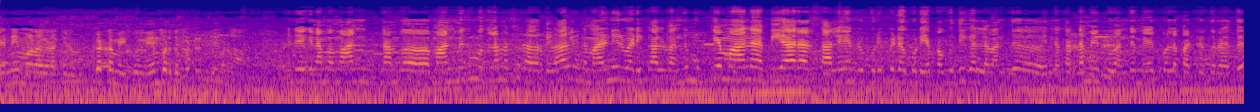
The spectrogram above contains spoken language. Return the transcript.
சென்னை மாநகராட்சியின் உட்கட்டமைப்பு மேம்படுத்தப்பட்டிருக்கு மேடம்? இன்றைக்கு நம்ம மான் நம்ம மாண்புமிகு முதலமைச்சர் அவர்களால் இந்த மழைநீர் வடிகால் வந்து முக்கியமான பிஆர்ஆர் சாலை என்று குறிப்பிடக்கூடிய பகுதிகளில் வந்து இந்த கட்டமைப்பு வந்து மேற்கொள்ளப்பட்டிருக்கிறது.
